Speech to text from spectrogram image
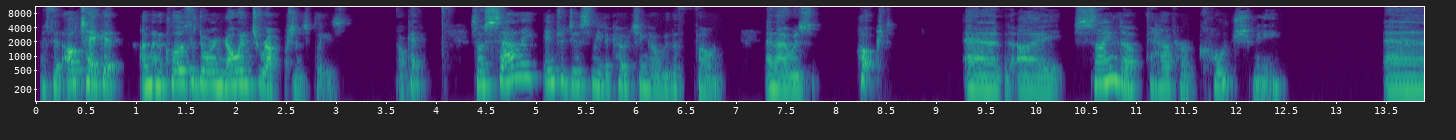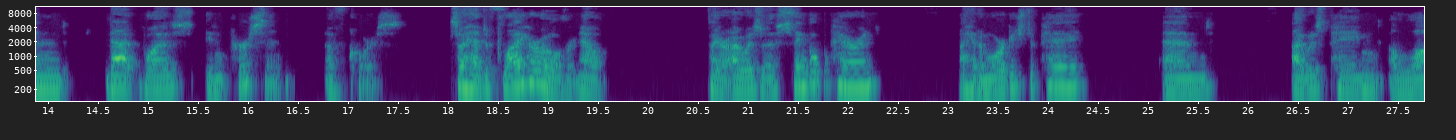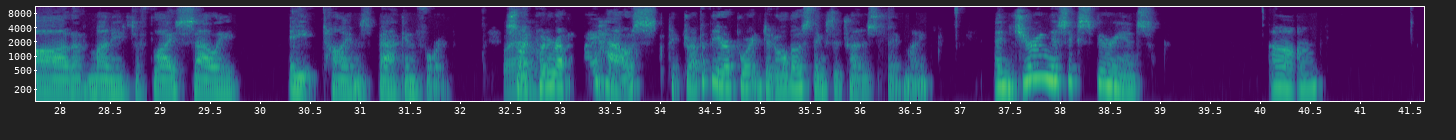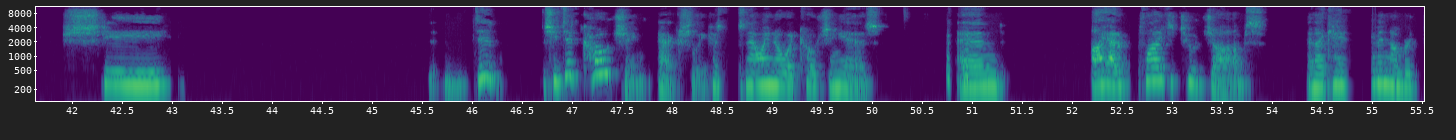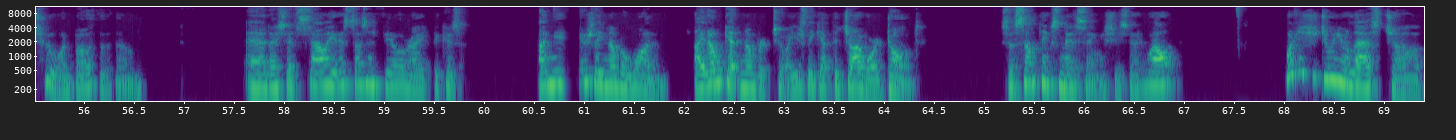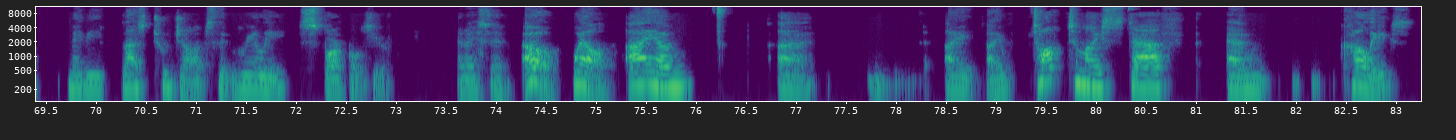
I said, I'll take it. I'm going to close the door. No interruptions, please. Okay. So Sally introduced me to coaching over the phone, and I was hooked. And I signed up to have her coach me. And that was in person, of course. So I had to fly her over. Now, Claire, I was a single parent. I had a mortgage to pay and I was paying a lot of money to fly Sally eight times back and forth. Wow. So I put her up at my house, picked her up at the airport, and did all those things to try to save money. And during this experience, um, she did she did coaching actually because now I know what coaching is, and I had applied to two jobs, and I came in number two on both of them. And I said, Sally, this doesn't feel right because I'm usually number one. I don't get number two. I usually get the job or don't. So something's missing. She said, Well, what did you do in your last job? Maybe last two jobs that really sparkled you. And I said, Oh, well, I um uh I I talked to my staff and colleagues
